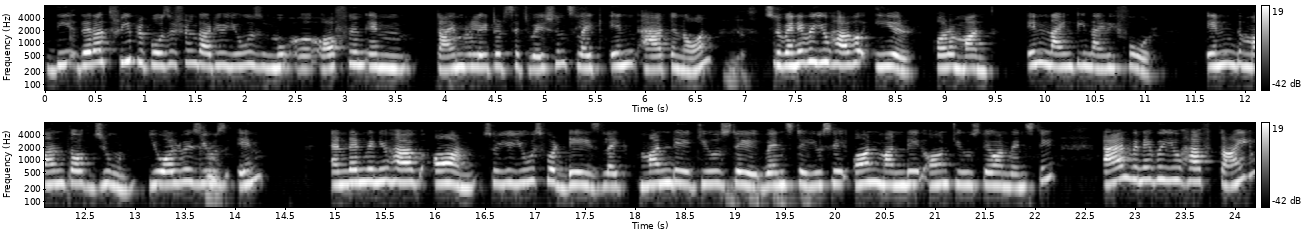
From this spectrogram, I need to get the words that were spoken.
the there are three prepositions that you use uh, often in time related situations like in at and on yes so whenever you have a year or a month in 1994 in the month of june you always True. use in and then when you have on so you use for days like monday tuesday mm-hmm. wednesday you say on monday on tuesday on wednesday and whenever you have time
